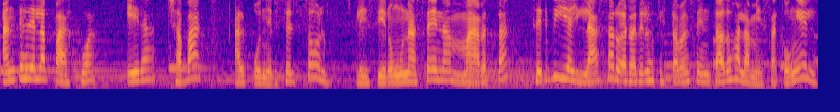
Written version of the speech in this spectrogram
antes de la Pascua, era Shabbat, al ponerse el sol. Le hicieron una cena, Marta servía y Lázaro era de los que estaban sentados a la mesa con él.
